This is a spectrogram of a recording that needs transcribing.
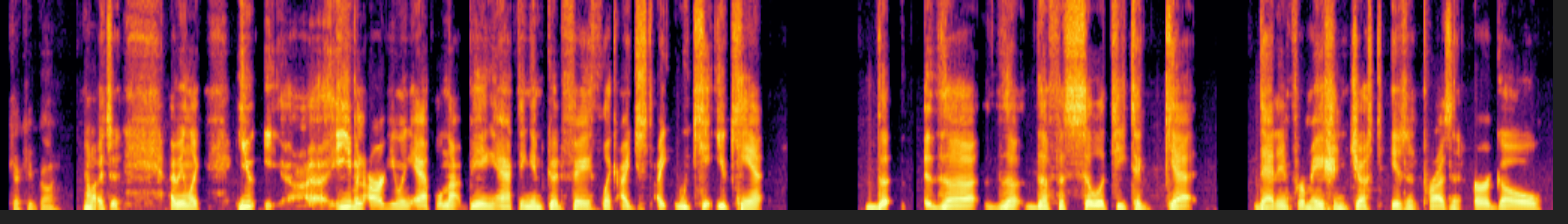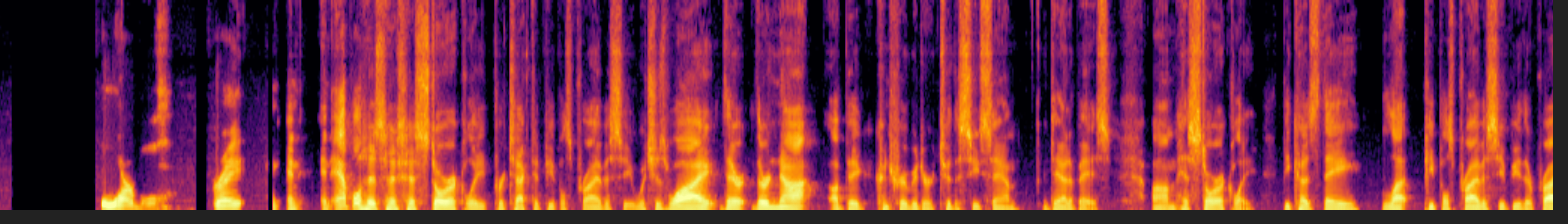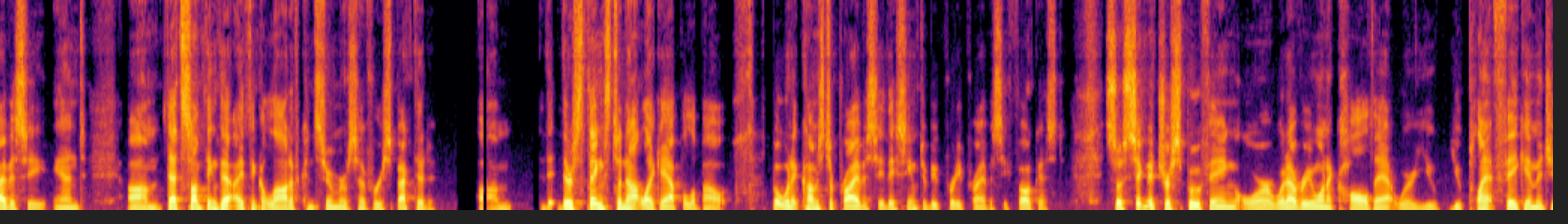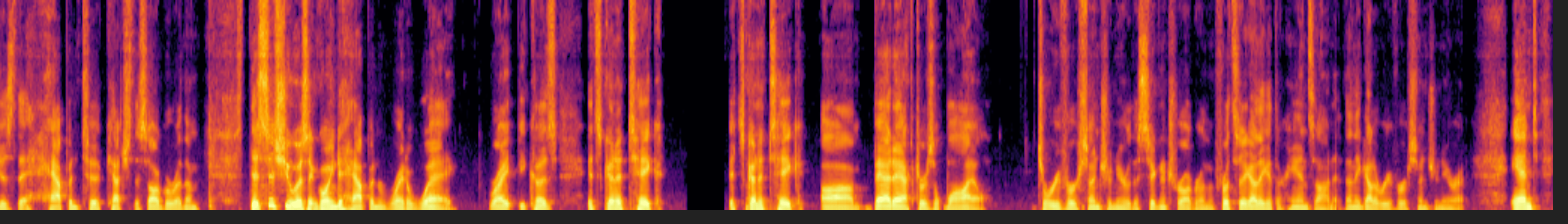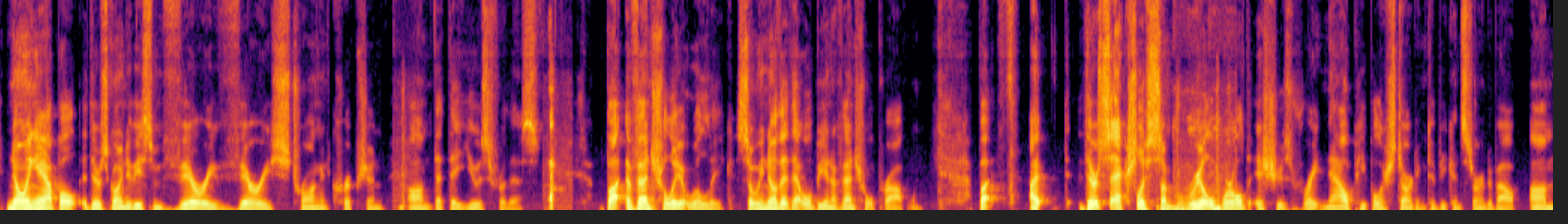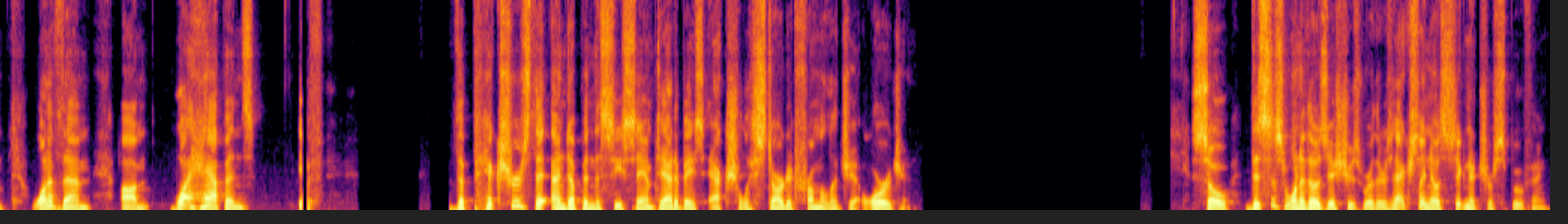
okay, keep going. No, it's. I mean, like you uh, even arguing Apple not being acting in good faith. Like I just, I we can't. You can't. The the the the facility to get that information just isn't present. Ergo, warble, right? and and Apple has, has historically protected people's privacy, which is why they're they're not a big contributor to the CSAM database um, historically because they let people's privacy be their privacy, and um, that's something that I think a lot of consumers have respected. Um, th- there's things to not like Apple about, but when it comes to privacy, they seem to be pretty privacy focused. So signature spoofing or whatever you want to call that, where you you plant fake images that happen to catch this algorithm, this issue isn't going to happen right away, right? Because it's going to take it's going to take um, bad actors a while to reverse engineer the signature algorithm. First, they got to get their hands on it. Then they got to reverse engineer it. And knowing Apple, there's going to be some very, very strong encryption um, that they use for this. But eventually, it will leak. So we know that that will be an eventual problem. But I, there's actually some real world issues right now. People are starting to be concerned about. Um, one of them, um, what happens if the pictures that end up in the CSAM database actually started from a legit origin? So this is one of those issues where there's actually no signature spoofing,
